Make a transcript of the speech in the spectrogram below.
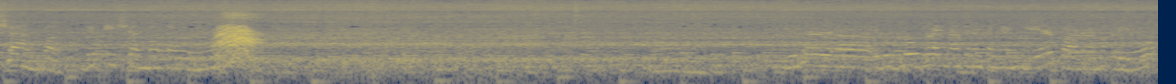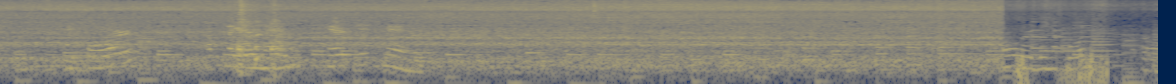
Beautician ba? Beautician ba tawag mo? Uh, i-blow dry natin ang kanyang hair para matuyo before applyan ng hair treatment. We're gonna put uh,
